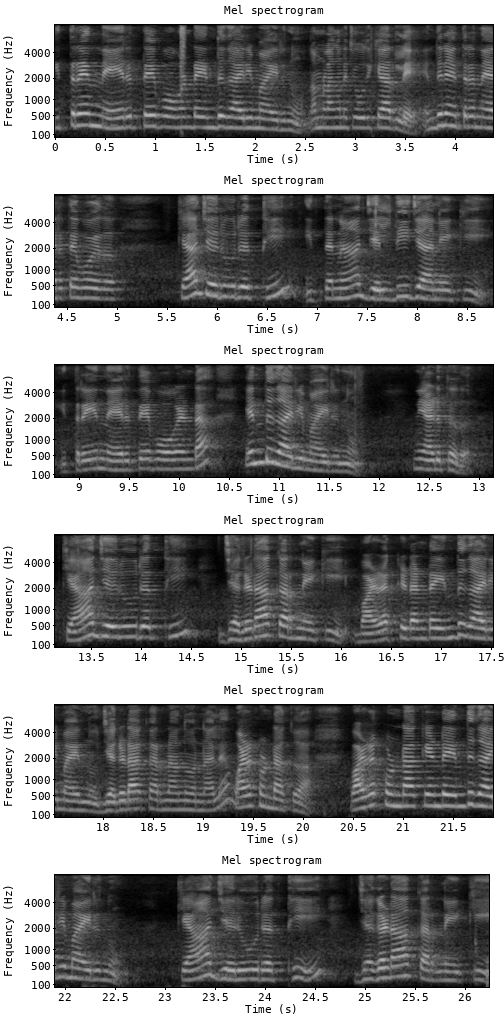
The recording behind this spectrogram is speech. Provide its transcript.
ഇത്രയും നേരത്തെ പോകേണ്ട എന്ത് കാര്യമായിരുന്നു? നമ്മൾ അങ്ങനെ ചോദിക്കാറില്ലേ? എന്തിനാ ഇത്രയും നേരത്തെ പോയത്? ക്യാ ജരൂരത്തി ഇത്തന ജൽദി ജാനേക്ക് ഇത്രയും നേരത്തെ പോകേണ്ട എന്ത് കാര്യമായിരുന്നു? ഇനി അടുത്തത്. ക്യാ ജരൂരത് ഥി ജഗടാ കർണേക്ക് വഴക്കിടേണ്ട എന്ത് കാര്യമായിരുന്നു? ജഗടാകർണ എന്ന് പറഞ്ഞാൽ വഴക്കുണ്ടാക്കുക. വഴക്കുണ്ടാക്കേണ്ട എന്ത് കാര്യമായിരുന്നു? ക്യാ ജരൂരത്തി ജഗടാകർണേക്ക് ജഗടാ കർണേക്ക്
